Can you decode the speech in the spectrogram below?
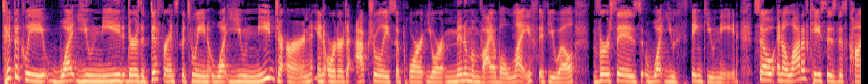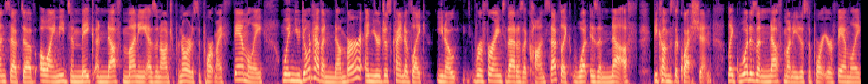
typically what you need there is a difference between what you need to earn in order to actually support your minimum viable life if you will versus what you think you need. So in a lot of cases this concept of oh i need to make enough money as an entrepreneur to support my family when you don't have a number and you're just kind of like you know referring to that as a concept like what is enough becomes the question. Like what is enough money to support your family?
